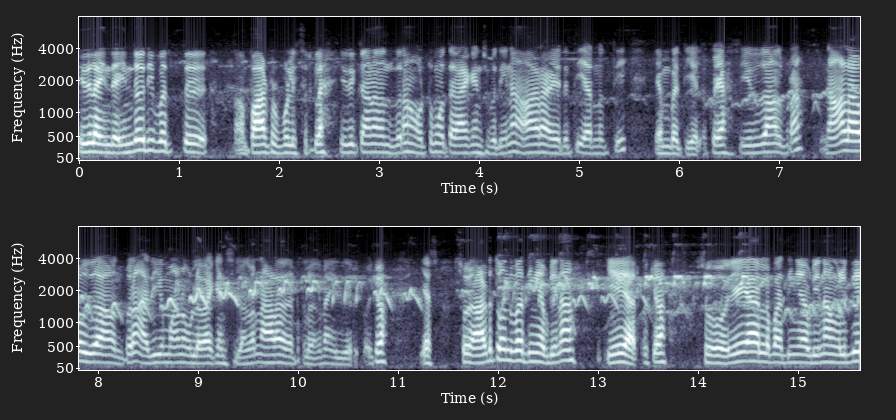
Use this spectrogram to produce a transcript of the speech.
இதில் இந்த இந்தோ தீபத்து பாட்ரு போலீஸ் இருக்குல்ல இதுக்கான வந்து ஒட்டுமொத்த வேகன்சி பார்த்தீங்கன்னா ஆறாயிரத்தி இரநூத்தி எண்பத்தி ஏழு. ஓகே இதுதான் வந்து நாலாவது நாலாவதாக வந்து அதிகமான உள்ள வேகன்சியில் வந்து நாலாவது இடத்துல வந்து இது இருக்குது ஓகே எஸ் ஸோ அடுத்து வந்து பார்த்தீங்க அப்படின்னா ஏஆர் ஓகே ஸோ ஏஆரில் பார்த்தீங்க அப்படின்னா உங்களுக்கு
